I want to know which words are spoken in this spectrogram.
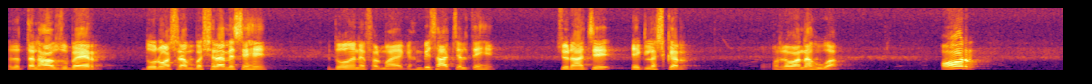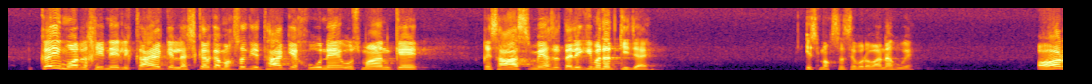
حضرت طلحہ اور زبیر دونوں اشرا مبشرہ میں سے ہیں۔ دونوں نے فرمایا کہ ہم بھی ساتھ چلتے ہیں، چنانچہ ایک لشکر روانہ ہوا۔ اور کئی مورخین نے لکھا ہے کہ لشکر کا مقصد یہ تھا کہ خون عثمان کے قصاص میں حضرت علی کی مدد کی جائے۔ اس مقصد سے وہ روانہ ہوئے۔ اور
